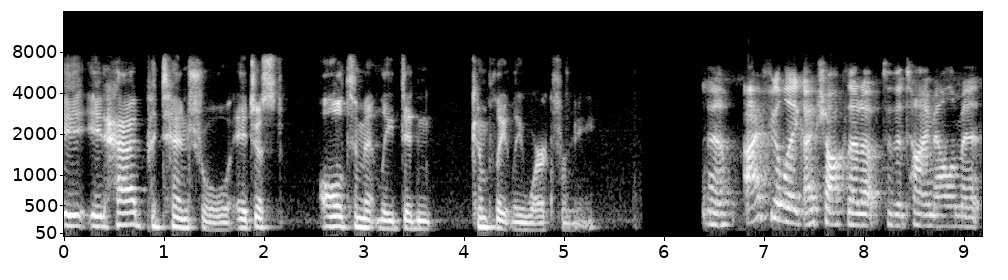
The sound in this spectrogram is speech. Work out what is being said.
it, it had potential. It just ultimately didn't completely work for me. Yeah, I feel like I chalk that up to the time element.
